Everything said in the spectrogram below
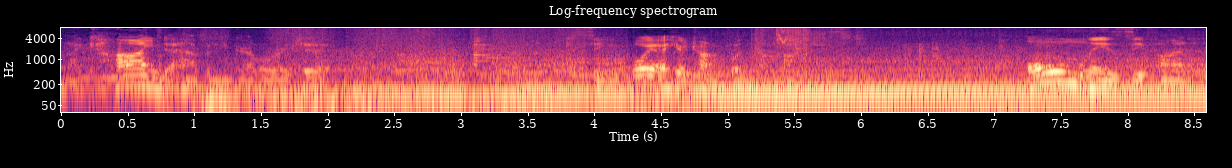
And I kinda happen to grab it right to it. See, boy out here trying to put in the finest. Only the finest.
